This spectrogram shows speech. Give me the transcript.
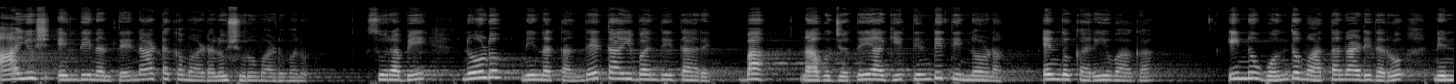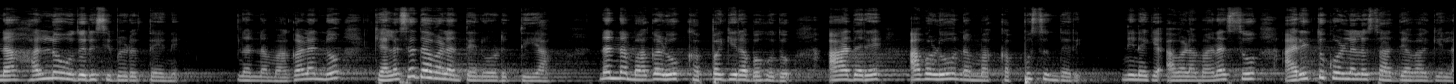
ಆಯುಷ್ ಎಂದಿನಂತೆ ನಾಟಕ ಮಾಡಲು ಶುರು ಮಾಡುವನು. ಸುರಭಿ, ನೋಡು, ನಿನ್ನ ತಂದೆ ತಾಯಿ ಬಂದಿದ್ದಾರೆ. ಬಾ, ನಾವು ಜೊತೆಯಾಗಿ ತಿಂಡಿ ತಿನ್ನೋಣ ಎಂದು ಕರೆಯುವಾಗ ಇನ್ನು ಒಂದು ಮಾತನಾಡಿದರೂ ನಿನ್ನ ಹಲ್ಲು ಉದುರಿಸಿ ಬಿಡುತ್ತೇನೆ ನನ್ನ ಮಗಳನ್ನು ಕೆಲಸದವಳಂತೆ ನೋಡುತ್ತೀಯಾ? ನನ್ನ ಮಗಳು ಕಪ್ಪಗಿರಬಹುದು, ಆದರೆ ಅವಳು ನಮ್ಮ ಕಪ್ಪು ಸುಂದರಿ. ನಿನಗೆ ಅವಳ ಮನಸ್ಸು ಅರಿತುಕೊಳ್ಳಲು ಸಾಧ್ಯವಾಗಿಲ್ಲ.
